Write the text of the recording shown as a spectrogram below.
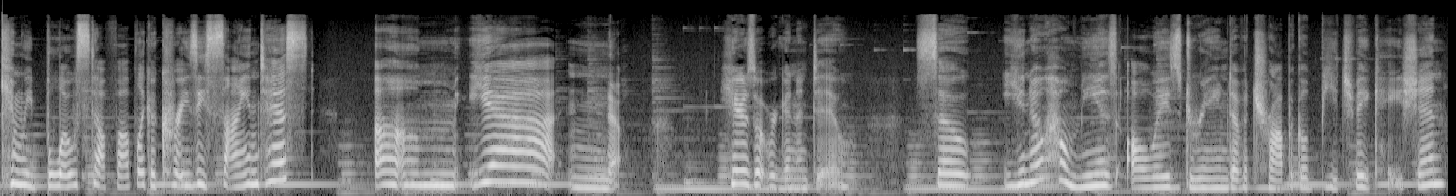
Can we blow stuff up like a crazy scientist? Um, yeah, no. Here's what we're gonna do. So, you know how Mia's always dreamed of a tropical beach vacation?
